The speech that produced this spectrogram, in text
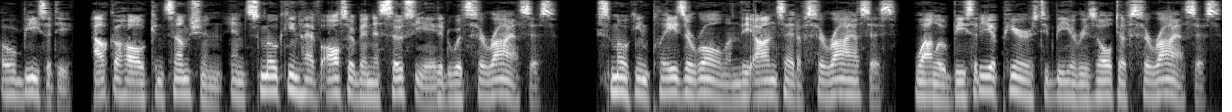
Obesity, alcohol consumption and smoking have also been associated with psoriasis. Smoking plays a role in the onset of psoriasis, while obesity appears to be a result of psoriasis.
